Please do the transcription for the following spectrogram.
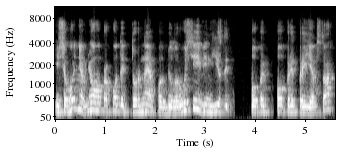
І сьогодні в нього проходить турне по Білорусі. Він їздить по, по підприємствах,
